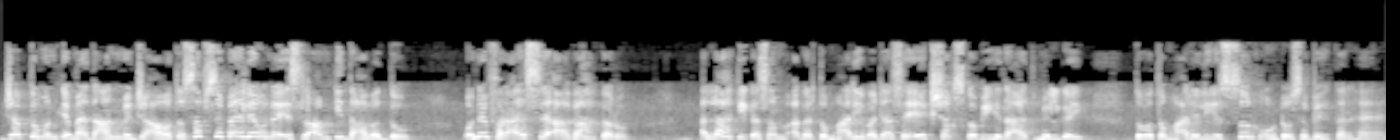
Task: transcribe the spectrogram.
جب تم ان کے میدان میں جاؤ، تو سب سے پہلے انہیں اسلام کی دعوت دو۔ انہیں فرائض سے آگاہ کرو۔ اللہ کی قسم، اگر تمہاری وجہ سے ایک شخص کو بھی ہدایت مل گئی، تو وہ تمہارے لیے سرخ اونٹوں سے بہتر ہے۔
